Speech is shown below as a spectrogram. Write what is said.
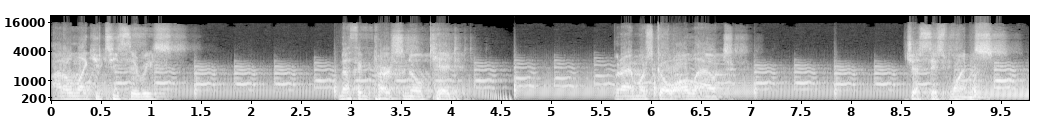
I don't like your T-Series. Nothing personal, kid. But I must go all out. Just this once. On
